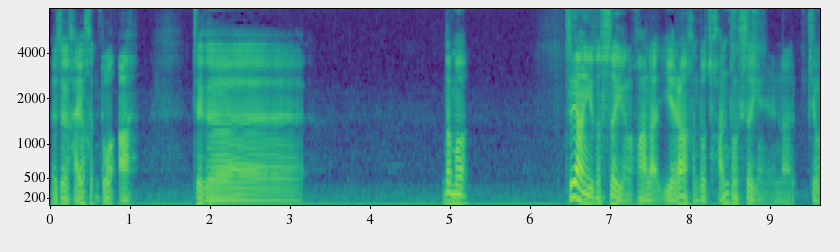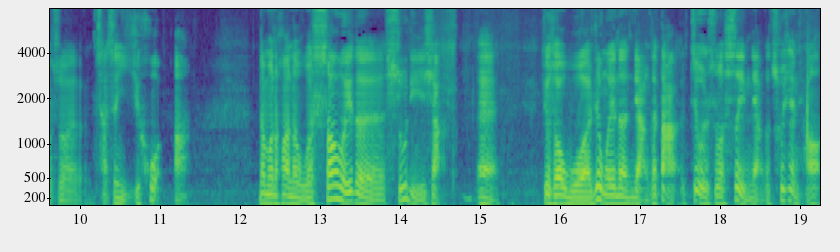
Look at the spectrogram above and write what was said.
那这个还有很多啊。这个那么这样一种摄影的话呢，也让很多传统摄影人呢，就是说产生疑惑啊。那么的话呢，我稍微的梳理一下，哎，就说我认为呢，两个大就是说摄影两个粗线条，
